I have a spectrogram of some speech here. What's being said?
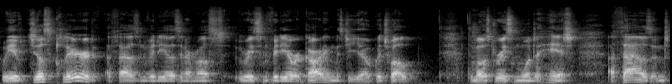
We have just cleared a thousand videos in our most recent video regarding Mr. Jokic. Well, the most recent one to hit a thousand.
